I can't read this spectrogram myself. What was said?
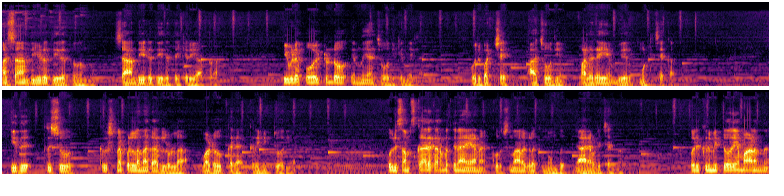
അശാന്തിയുടെ തീരത്തു നിന്നും ശാന്തിയുടെ തീരത്തേക്കൊരു യാത്ര. ഇവിടെ പോയിട്ടുണ്ടോ എന്ന് ഞാൻ ചോദിക്കുന്നില്ല. ഒരുപക്ഷെ ആ ചോദ്യം പലരെയും വീർപ്പുമുട്ടിച്ചേക്കാം. ഇത് തൃശൂർ കൃഷ്ണപിള്ള നഗറിലുള്ള വടൂക്കര ക്രിമിറ്റോറിയം. ഒരു സംസ്കാര കർമ്മത്തിനായാണ് കുറച്ചു നാളുകൾക്ക് മുമ്പ് ഞാനവിടെ ചെന്നത്. ഒരു ക്രിമിറ്റോറിയമാണെന്ന്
